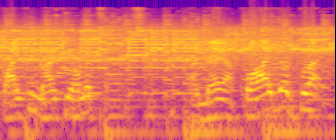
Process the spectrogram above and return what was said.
Spikey Mikey on the tracks, and they applied the brakes.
